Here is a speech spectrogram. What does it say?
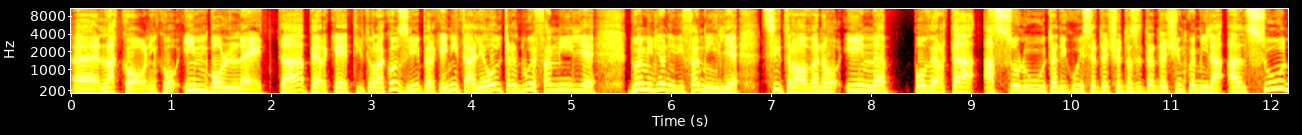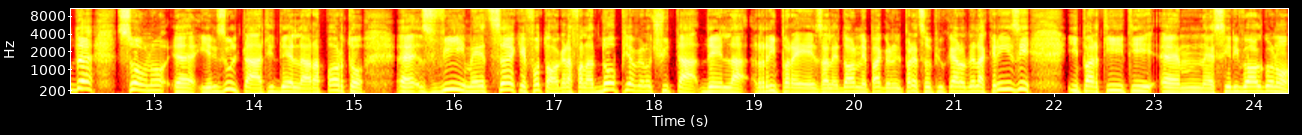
eh, laconico in bolletta. Perché titola così? Perché in Italia oltre due famiglie, due milioni di famiglie si trovano in povertà assoluta, di cui 775.000 al sud, sono eh, i risultati del rapporto eh, Svimez che fotografa la doppia velocità della ripresa. Le donne pagano il prezzo più caro della crisi, i partiti ehm, si rivolgono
